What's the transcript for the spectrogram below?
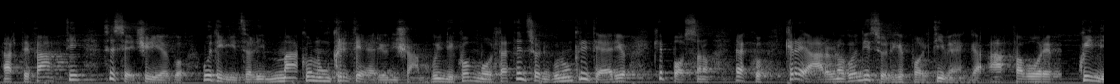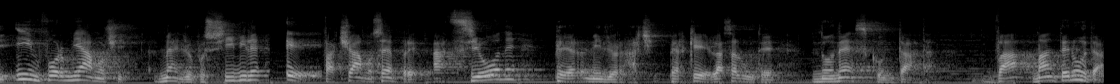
artefatti, se sei celiaco utilizzali ma con un criterio diciamo, quindi con molta attenzione, con un criterio che possano ecco, creare una condizione che poi ti venga a favore. Quindi informiamoci il meglio possibile e facciamo sempre azione per migliorarci perché la salute non è scontata, va mantenuta.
